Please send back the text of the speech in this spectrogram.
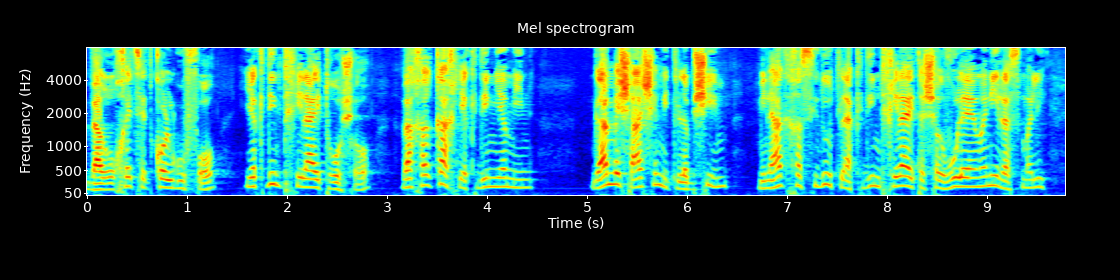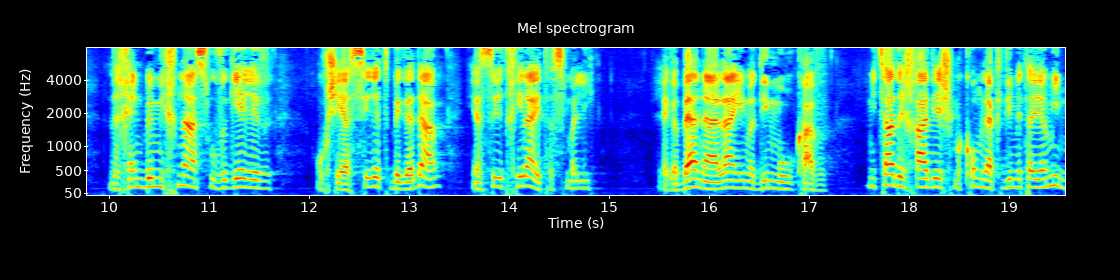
והרוחץ את כל גופו, יקדים תחילה את ראשו, ואחר כך יקדים ימין. גם בשעה שמתלבשים, מנהג חסידות להקדים תחילה את השרוול הימני לשמאלי, וכן במכנס ובגרב, וכשיסיר את בגדיו, יסיר תחילה את השמאלי. לגבי הנעליים הדין מורכב. מצד אחד יש מקום להקדים את הימין,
